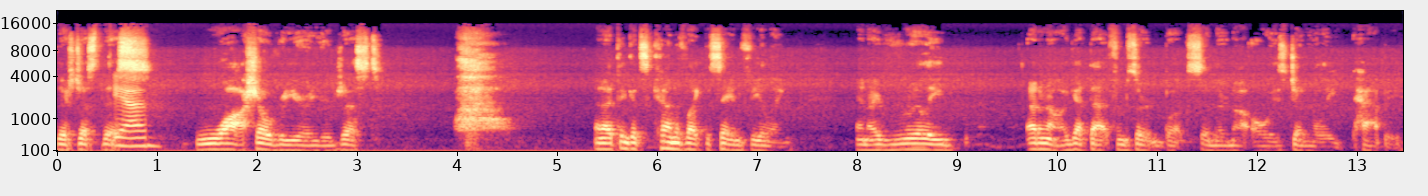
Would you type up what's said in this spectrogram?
There's just this Yeah. wash over you, and you're just. And I think it's kind of like the same feeling, and I really, I don't know. I get that from certain books, and they're not always generally happy.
